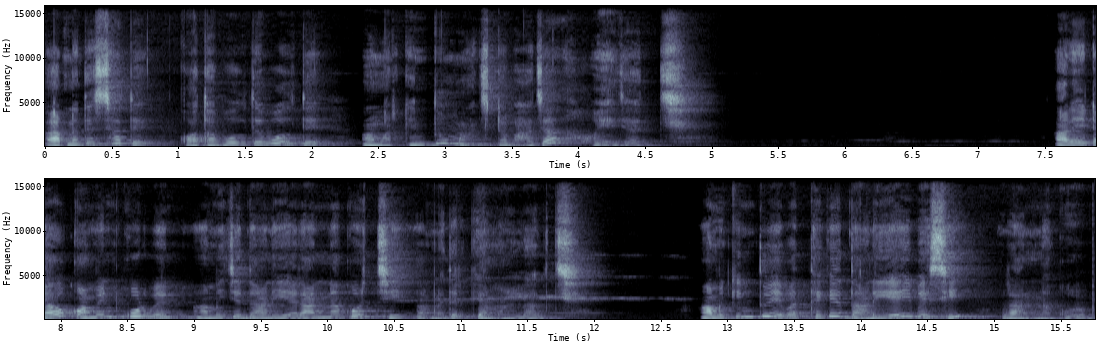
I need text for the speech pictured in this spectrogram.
আপনাদের সাথে কথা বলতে বলতে আমার কিন্তু মাছটা ভাজা হয়ে যাচ্ছে। আর এটাও কমেন্ট করবেন, আমি যে দাঁড়িয়ে রান্না করছি, আপনাদের কেমন লাগছে? আমি কিন্তু এবার থেকে দাঁড়িয়েই বেশি রান্না করব।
